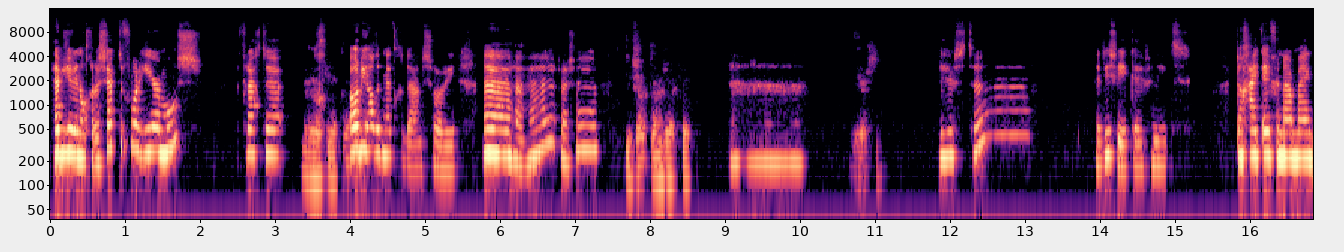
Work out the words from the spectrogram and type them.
Hebben jullie nog recepten voor heer Moes? Vraagt de... Oh, die had ik net gedaan, sorry. Eh, eh, eh, dus, eh, Die zou ik ook. eh, De eerste. Eerste. Nee, die zie ik even niet. Dan ga ik even naar mijn.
